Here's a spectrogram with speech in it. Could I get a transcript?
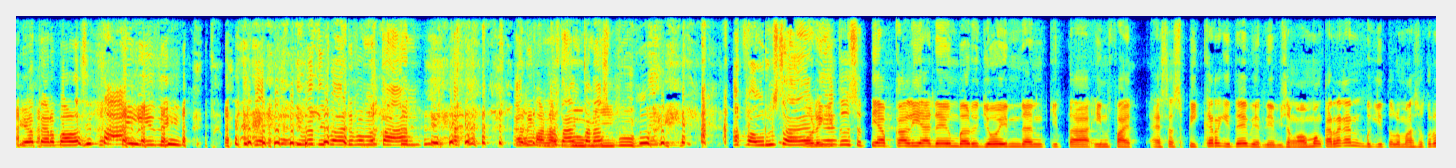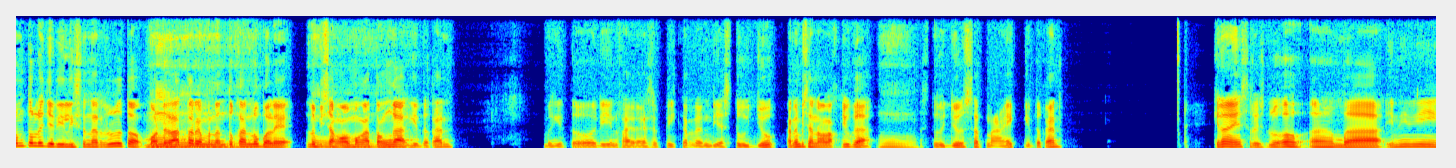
Geotermal sih tai sih. Tiba-tiba ada pemetaan. ada Panas pemetaan bumi. panas bumi. Apa urusannya? Udah gitu setiap kali ada yang baru join dan kita invite as a speaker gitu ya biar dia bisa ngomong karena kan begitu lo masuk room tuh lo jadi listener dulu toh moderator yang menentukan lo boleh lo bisa ngomong atau enggak gitu kan begitu di invite as a speaker dan dia setuju karena bisa nolak juga Hmm. setuju set naik gitu kan kita nanya serius dulu oh eh, mbak ini nih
